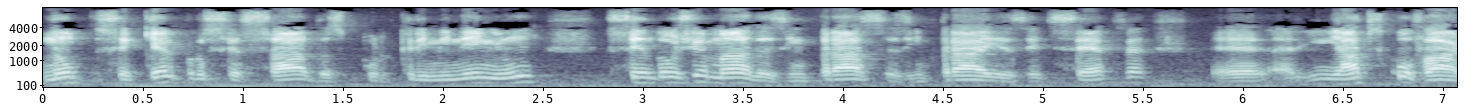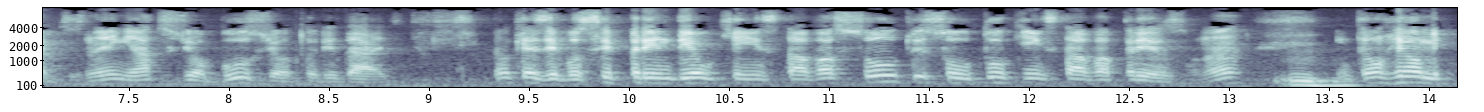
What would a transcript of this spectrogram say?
não sequer processadas por crime nenhum, sendo algemadas em praças, em praias, etc., é, em atos covardes, né, em atos de abuso de autoridade. Então, quer dizer, você prendeu quem estava solto e soltou quem estava preso, né? Uhum. Então, realmente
